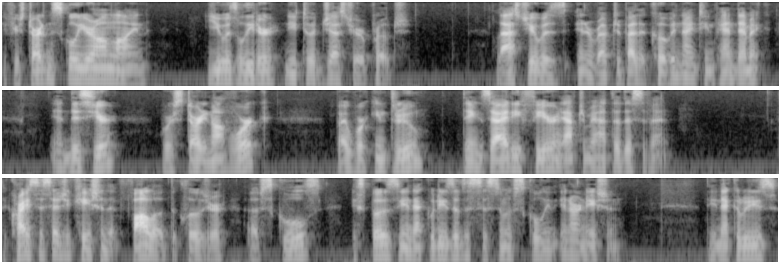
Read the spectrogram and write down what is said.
If you're starting the school year online, you as a leader need to adjust your approach. Last year was interrupted by the COVID 19 pandemic, and this year we're starting off work by working through the anxiety, fear, and aftermath of this event. The crisis education that followed the closure of schools exposed the inequities of the system of schooling in our nation. The inequities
